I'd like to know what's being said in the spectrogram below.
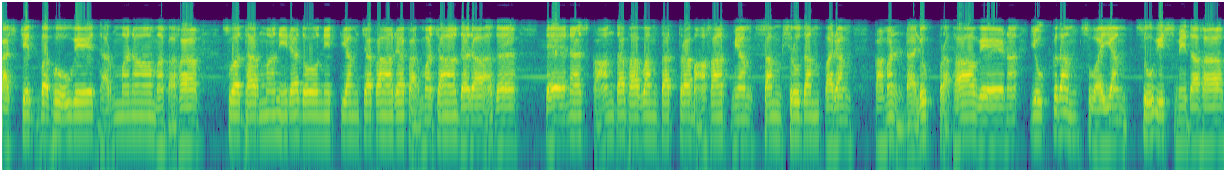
कश्चिद्बभूवे धर्मनामकः स्वधर्मनिरदो नित्यं चकारकर्मचादराद। तेन स्कान्दभवं तत्र माहात्म्यं संश्रुतं परं कमण्डलुप्रभावेण युक्तं स्वयं सुविस्मितः।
